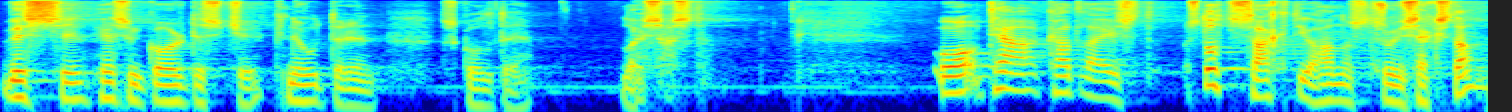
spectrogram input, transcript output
visse hesen gordiske knuteren skulle løysast. Og det kallet stått sagt Johannes 3,16,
